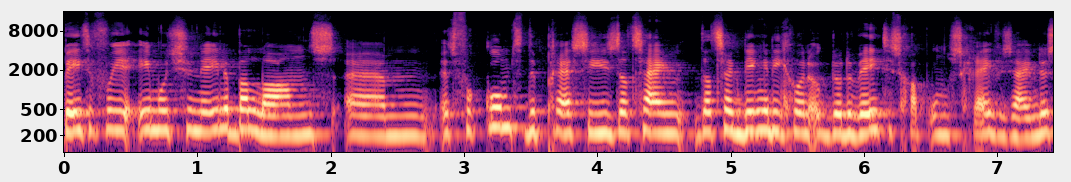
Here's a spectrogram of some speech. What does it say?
beter voor je emotionele balans. Um, het voorkomt depressies. Dat zijn, dat zijn dingen die gewoon ook door de wetenschap onderschreven zijn. Dus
